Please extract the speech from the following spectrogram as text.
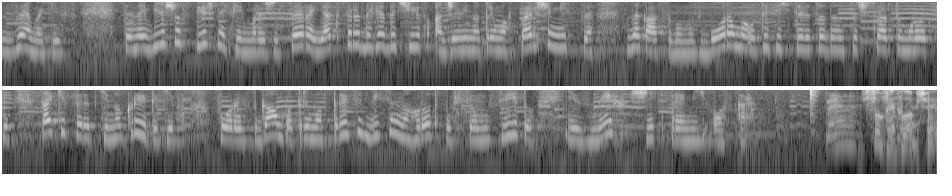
Земекіс. Це найбільш успішний фільм режисера як серед глядачів, адже він отримав перше місце за касовими зборами у 1994 році, так і серед кінокритиків. Форест Гамп отримав 38 нагород по всьому світу, із них 6 премій Оскар. Слухай, хлопче,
